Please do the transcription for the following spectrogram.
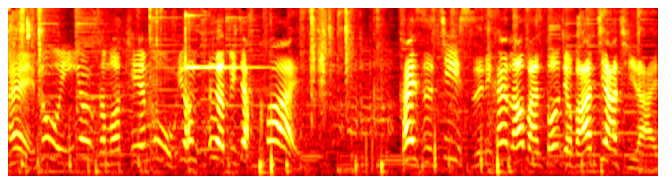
哎，露营用什么天幕？用这个比较快。开始计时，你看老板多久把它架起来？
